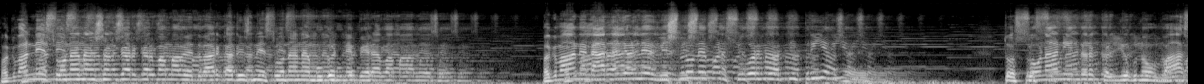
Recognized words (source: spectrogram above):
ભગવાનને સોનાના શણગાર કરવામાં આવે, દ્વારકાધીશને સોનાના મુગટને પહેરાવવામાં આવે છે. ભગવાન નારાયણને, વિષ્ણુને પણ સુવર્ણ અતિ પ્રિય છે. તો સોનાની અંદર કલયુગનો વાસ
